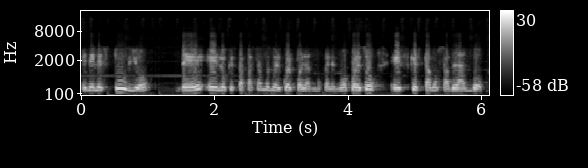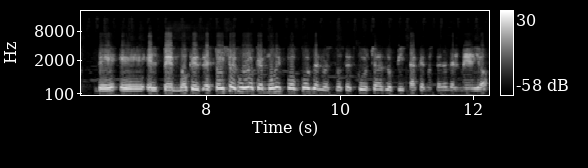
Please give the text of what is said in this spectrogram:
en el estudio de eh, lo que está pasando en el cuerpo de las mujeres, ¿no? Por eso es que estamos hablando de el PEM, ¿no? Que estoy seguro que muy pocos de nuestros escuchas, Lupita, que no estén en el medio,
